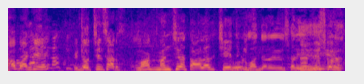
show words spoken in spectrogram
ఆ బండి ఇట్లా వచ్చింది సార్. మాకు మంచిగా తాళాలు చేతికి నేను తీసుకోలేదు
